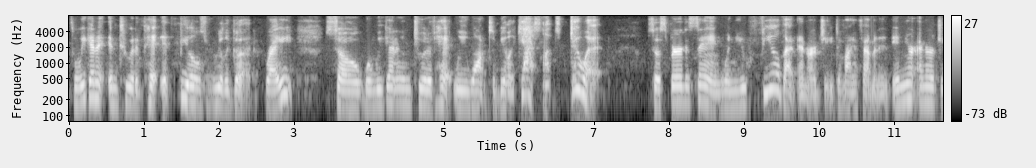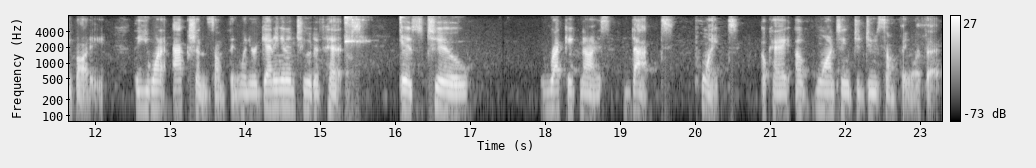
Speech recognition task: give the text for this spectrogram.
So we get an intuitive hit, it feels really good, right? So when we get an intuitive hit, we want to be like, yes, let's do it. So Spirit is saying when you feel that energy, Divine Feminine, in your energy body, that you want to action something when you're getting an intuitive hit, is to recognize that point, okay, of wanting to do something with it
